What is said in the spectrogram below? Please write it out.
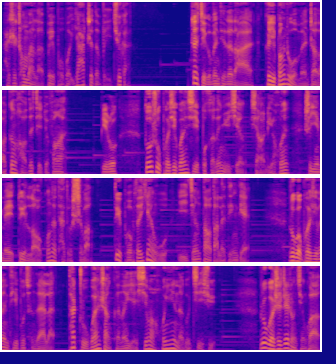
还是充满了被婆婆压制的委屈感？这几个问题的答案可以帮助我们找到更好的解决方案。比如，多数婆媳关系不和的女性想要离婚，是因为对老公的态度失望，对婆婆的厌恶已经到达了顶点。如果婆媳问题不存在了，她主观上可能也希望婚姻能够继续。如果是这种情况，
